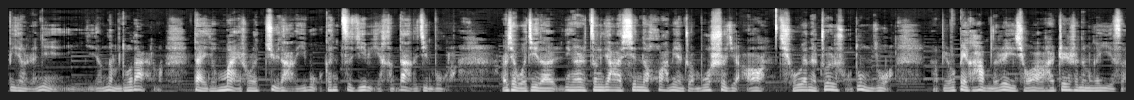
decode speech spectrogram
毕竟人家已经那么多代了嘛，但已经迈出了巨大的一步，跟自己比很大的进步了。而且我记得应该是增加了新的画面转播视角，球员的专属动作啊，比如贝克汉姆的任意球啊，还真是那么个意思。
